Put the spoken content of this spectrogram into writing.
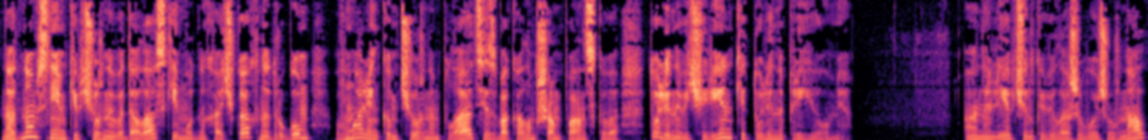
На одном снимке в черной водолазке и модных очках, на другом — в маленьком черном платье с бокалом шампанского, то ли на вечеринке, то ли на приеме. Анна Левченко вела живой журнал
